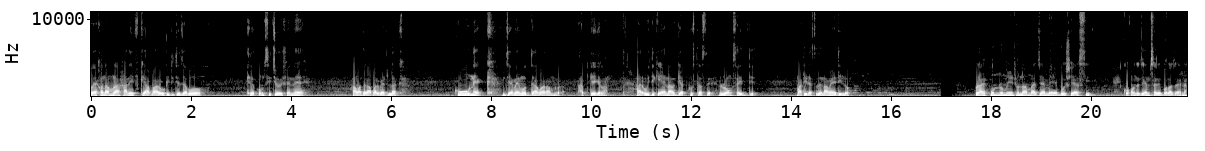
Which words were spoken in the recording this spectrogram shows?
তো এখন আমরা হানিফকে আবার উঠি দিতে যাব। এরকম সিচুয়েশনে আমাদের আবার ব্যাড লাক কোন এক জ্যামের মধ্যে আবার আমরা আটকে গেলাম। আর ওইদিকে এনাও গ্যাপ খুঁজতেছে রং সাইড দিয়ে। মাটির রাস্তাতে নামিয়ে দিল। প্রায় পনেরো মিনিট হলো আমরা জ্যামে বসে আছি। কখন যে জ্যাম সারে বলা যায় না।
